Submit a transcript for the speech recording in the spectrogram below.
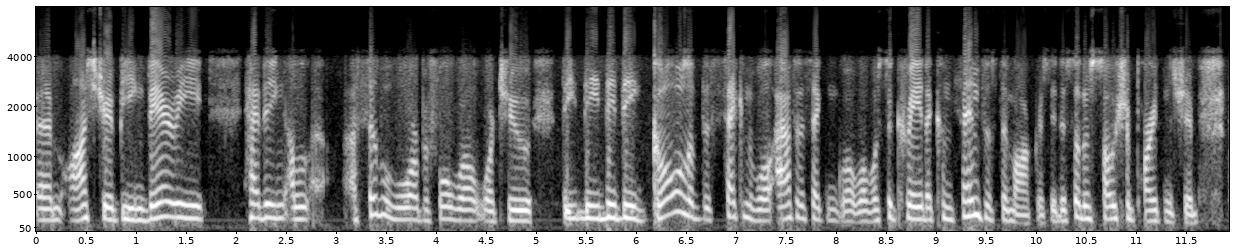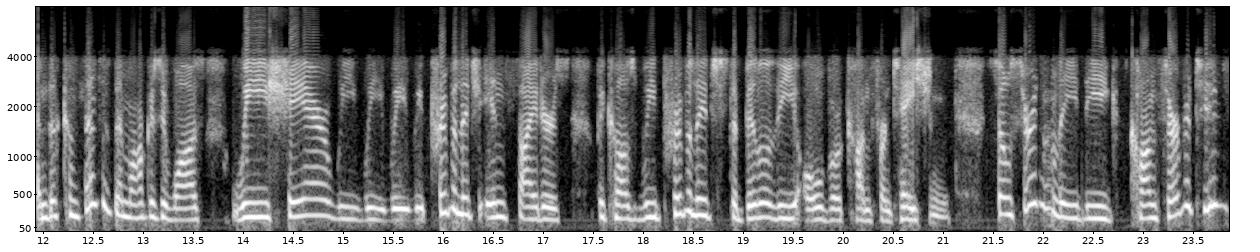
um, Austria being very having a, a, civil war before World War II, the, the, the, the, goal of the Second War, after the Second World War, was to create a consensus democracy, the sort of social partnership. And the consensus democracy was we share, we, we, we, we privilege insiders because we privilege stability over confrontation. So certainly the conservatives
